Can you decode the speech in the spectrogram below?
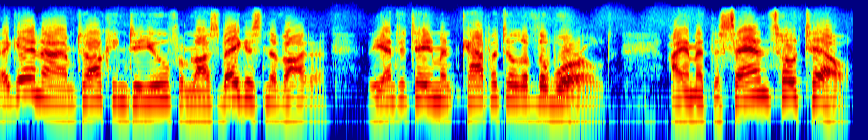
Again, I am talking to you from Las Vegas, Nevada, the entertainment capital of the world. I am at the Sands Hotel.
